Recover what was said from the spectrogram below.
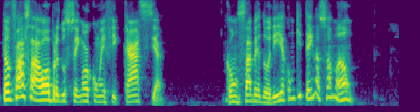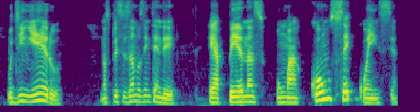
Então faça a obra do Senhor com eficácia, com sabedoria, com o que tem na sua mão. O dinheiro, nós precisamos entender, é apenas uma consequência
